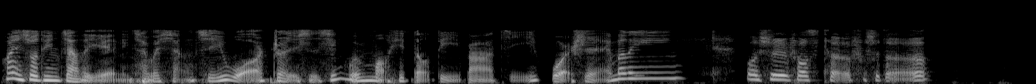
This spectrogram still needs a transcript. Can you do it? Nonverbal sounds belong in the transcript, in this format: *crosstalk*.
欢迎收听这样的夜，你才会想起我。这里是新闻 Mojito 第八集，我是 Emily，我是 Foster 福士德。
